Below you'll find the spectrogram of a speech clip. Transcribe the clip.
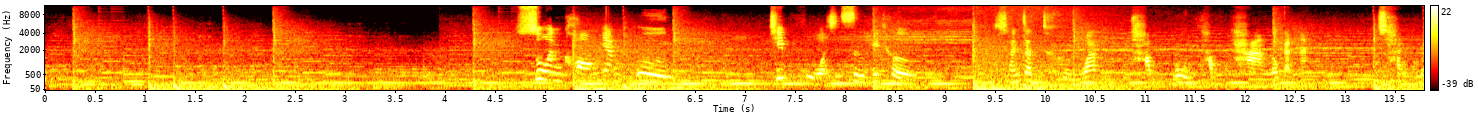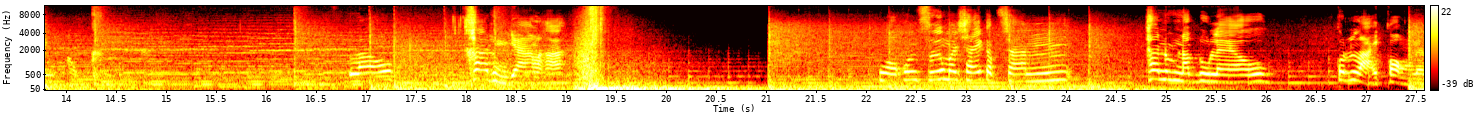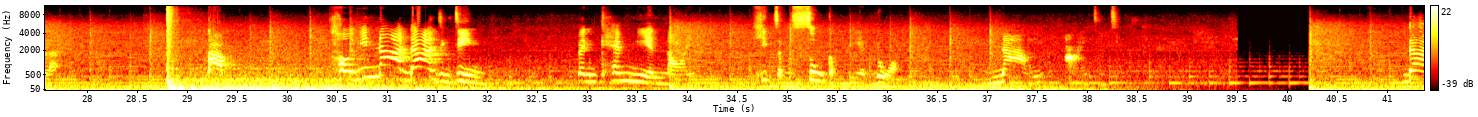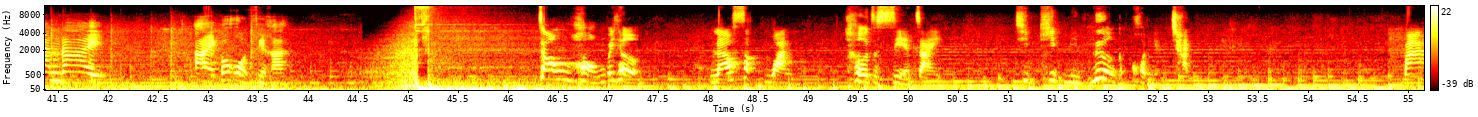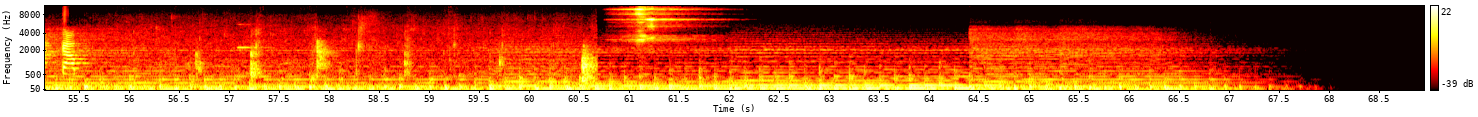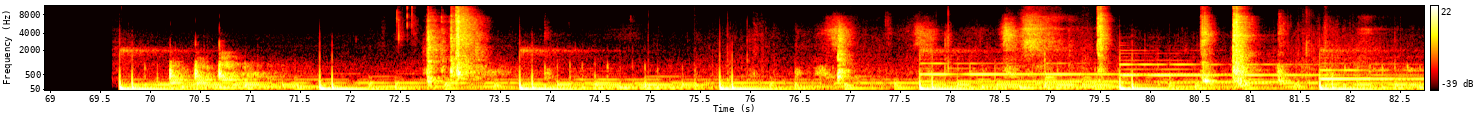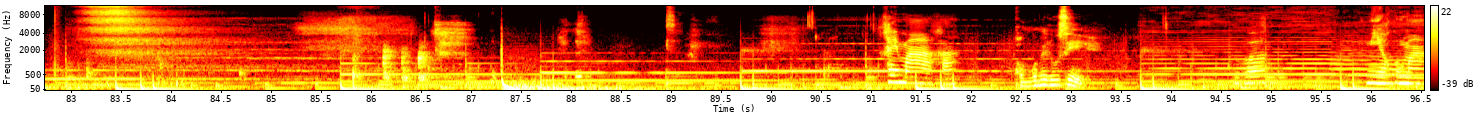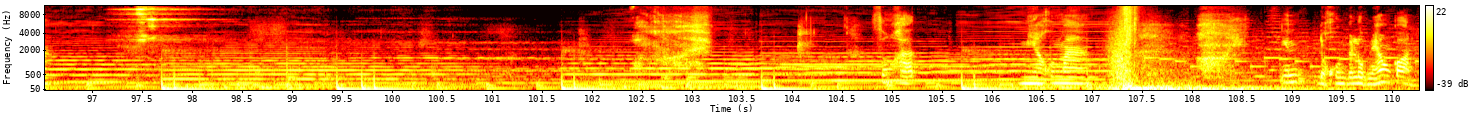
ส่วนของอย่างอื่น ที่ผัวฉันซื้อให้เธอ ฉันจะถือว่าทำบุญทำทานแล้วกันนะ ฉันไม่เอาคืน แล้วค่าถุงยางล่ะคะหัวคุณซื้อมาใช้กับฉัน ถ้านับนับๆดูแล้ว ก็หลายกล่องเลยล่ะ ตับ เธอนี่หน้าด้านจริงๆ เป็นแค่เมียน้อย คิดจะมาสู้กับเมียหลวงหน้าไม่อายจริงด้านได้ อายก็อดสิคะๆจ้องหองไปเถอะ แล้วสักวันเธอจะเสียใจ ที่คิดมีเรื่องกับคนอย่างฉัน ปาก มาอะคะผมก็ไม่รู้สิ หรือว่าเมียคุณมา ส้มคัดเมียคุณมาเฮ้ยงั้นเดี๋ยวคุณไปหลบในห้องก่อน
